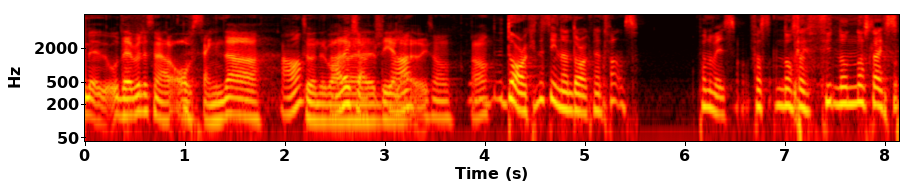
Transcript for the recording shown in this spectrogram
men, och det är väl sådana här avstängda Ja, tunnelbanedelar. Ja. liksom. ja. Darknet innan Darknet fanns. På något vis. Fast någon slags, någon, någon slags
